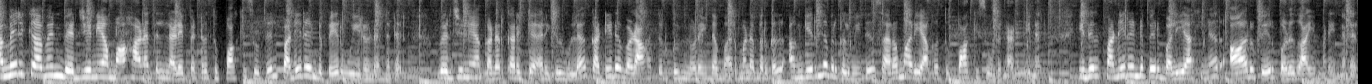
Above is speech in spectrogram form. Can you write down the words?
அமெரிக்காவின் வெர்ஜீனியா மாகாணத்தில் நடைபெற்ற துப்பாக்கி சூட்டில் பனிரெண்டு பேர் உயிரிழந்தனர். வெர்ஜீனியா கடற்கரைக்கு அருகில் உள்ள கட்டிட வளாகத்திற்குள் நுழைந்த மர்ம நபர்கள் அங்கிருந்தவர்கள் மீது சரமாரியாக துப்பாக்கி சூடு நடத்தினர். இதில் பனிரெண்டு பேர் பலியாகினர் ஆறு பேர் படுகாயமடைந்தனர்.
